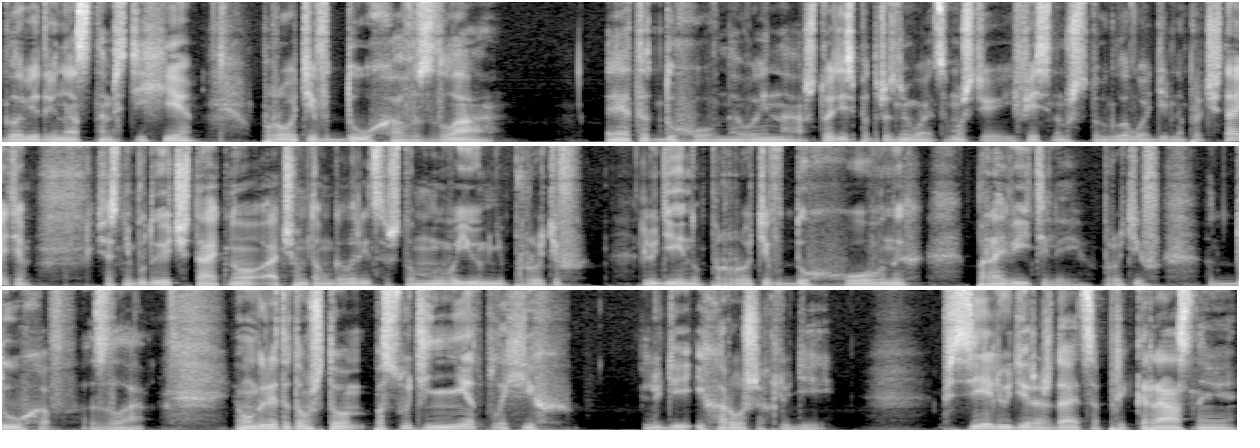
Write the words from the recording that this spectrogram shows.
главе 12 стихе, против духов зла – это духовная война. Что здесь подразумевается? Можете Ефесянам 6 главу отдельно прочитайте. Сейчас не буду ее читать, но о чем там говорится, что мы воюем не против людей, но против духовных правителей, против духов зла. И он говорит о том, что по сути нет плохих людей и хороших людей. Все люди рождаются прекрасными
